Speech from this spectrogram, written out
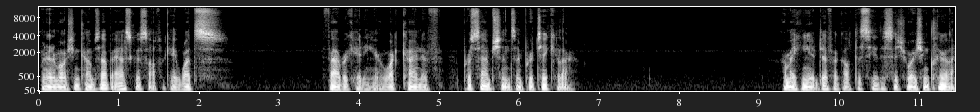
When an emotion comes up, ask yourself, okay, what's fabricating here? What kind of perceptions in particular are making it difficult to see the situation clearly?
